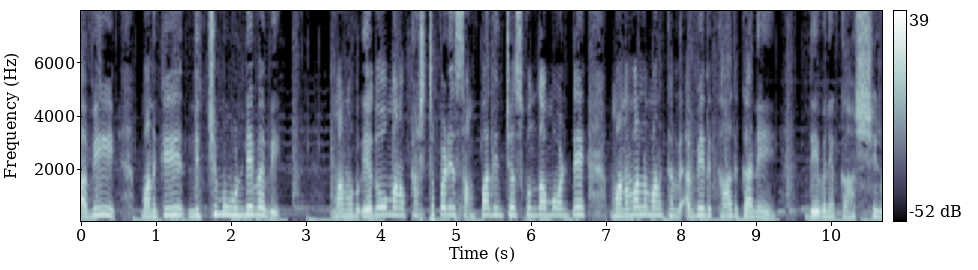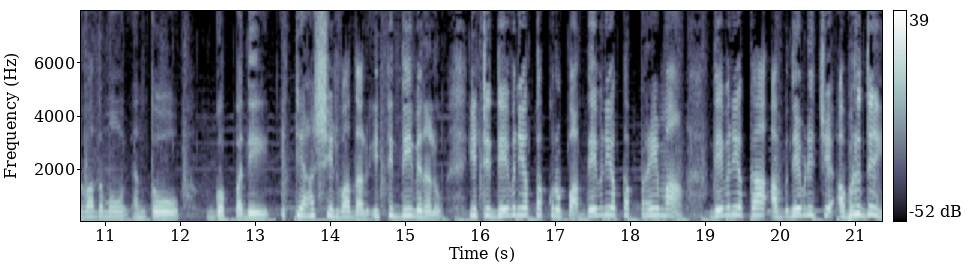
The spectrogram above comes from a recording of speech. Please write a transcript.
అవి మనకి నిత్యము ఉండేవి అవి మనం ఏదో మనం కష్టపడి సంపాదించేసుకుందాము అంటే మన వల్ల మనకు అవి అవేది కాదు కానీ దేవుని యొక్క ఆశీర్వాదము ఎంతో గొప్పది. ఇట్టి ఆశీర్వాదాలు ఇట్టి దీవెనలు ఇట్టి దేవుని యొక్క కృప దేవుని యొక్క ప్రేమ దేవుని యొక్క అబ్ దేవుడిచ్చే అభివృద్ధిని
